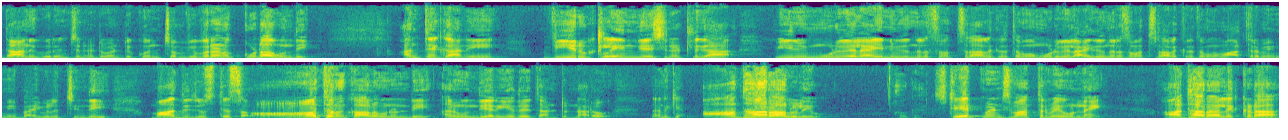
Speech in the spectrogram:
దాని గురించినటువంటి కొంచెం వివరణ కూడా ఉంది. అంతేకాని వీరు క్లెయిమ్ చేసినట్లుగా వీరు మూడు వేల ఎనిమిది వందల సంవత్సరాల క్రితమో మూడు వేల ఐదు వందల సంవత్సరాల క్రితమో మాత్రమే మీ బైబిల్ వచ్చింది. మాది చూస్తే సనాతన కాలం నుండి అని ఉంది అని ఏదైతే అంటున్నారో దానికి ఆధారాలు లేవు. ఓకే. స్టేట్మెంట్స్ మాత్రమే ఉన్నాయి. ఆధారాలు ఎక్కడ?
